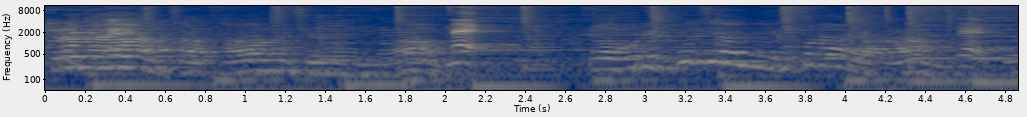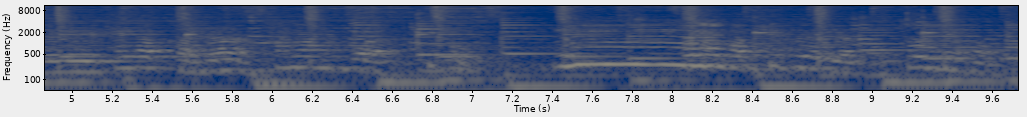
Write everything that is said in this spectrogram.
그러면 자 다음 질문이요. 네, 어, 우리 꾸지 언니 소라야. 네. 우리 생각하는 성형과 피부, 음, 성형과 피부에 대한 어떤 생각?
